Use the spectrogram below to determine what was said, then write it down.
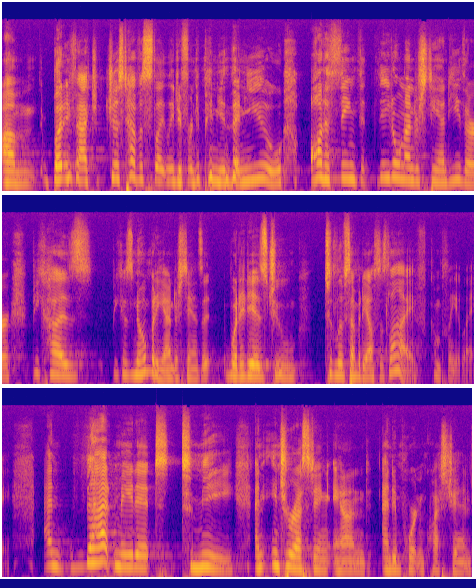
Um, but in fact, just have a slightly different opinion than you on a thing that they don't understand either because, because nobody understands it, what it is to to live somebody else's life completely. And that made it, to me, an interesting and, and important question.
